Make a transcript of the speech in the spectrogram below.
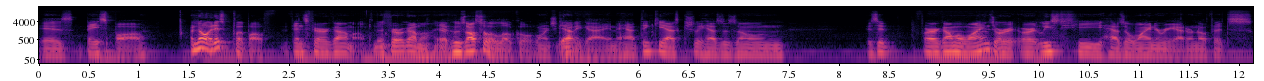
is baseball. No, it is football. Vince Ferragamo Vince Ferragamo. Yep. who's also a local Orange Yep. County guy, and I think he actually has his own. Is it Ferragamo Wines, or or at least he has a winery? I don't know if it's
